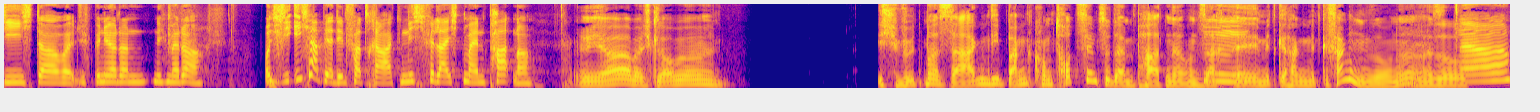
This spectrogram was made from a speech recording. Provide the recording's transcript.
die ich da, weil ich bin ja dann nicht mehr da. Und die, ich habe ja den Vertrag, nicht vielleicht mein Partner. ja, aber ich glaube, ich würde mal sagen, die Bank kommt trotzdem zu deinem Partner und sagt, ey, mitgehangen, mitgefangen, so, ne? Also, Ja,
